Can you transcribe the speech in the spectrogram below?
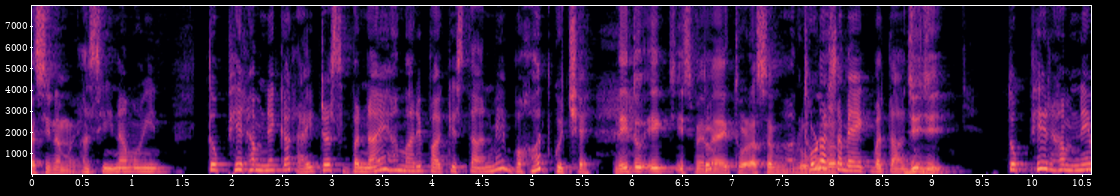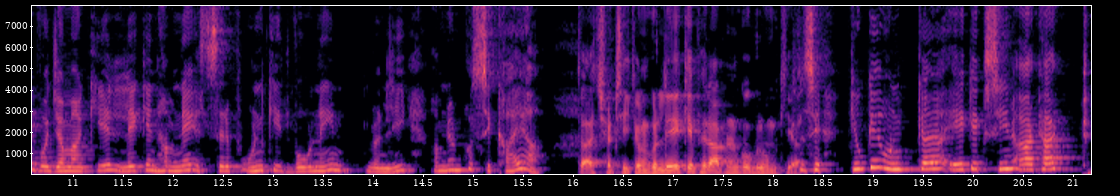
हसीना मोइन। हसीना मोइन। तो फिर हमने कहा राइटर्स बनाए हमारे पाकिस्तान में बहुत कुछ है। नहीं तो एक इसमें तो, मैं थोड़ा सा थोड़ा सा मैं एक बता जी जी। तो फिर हमने वो जमा किए लेकिन हमने सिर्फ़ उनकी वो नहीं ली हमने उनको सिखाया। तो अच्छा ठीक है उनको लेके फिर आपने उनको ग्रूम किया। क्योंकि उनका एक एक सीन आठ आठ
